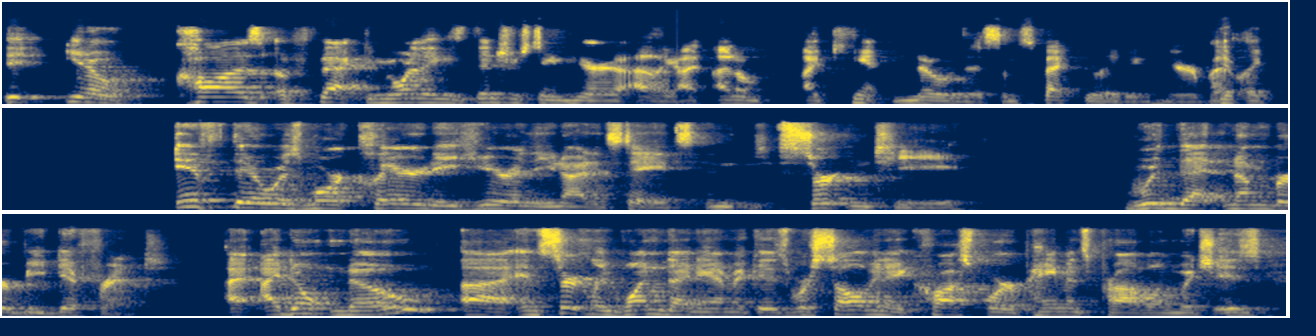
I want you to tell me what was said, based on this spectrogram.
it, you know, cause effect. I mean, one of the things that's interesting here, I like, I, I don't, I can't know this. I'm speculating here, but yep. like, if there was more clarity here in the United States and certainty, would that number be different? I, I don't know. Uh, and certainly, one dynamic is we're solving a cross-border payments problem, which is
